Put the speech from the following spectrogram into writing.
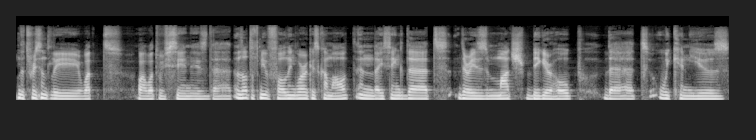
that recently what well, what we've seen is that a lot of new folding work has come out, and I think that there is much bigger hope that we can use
